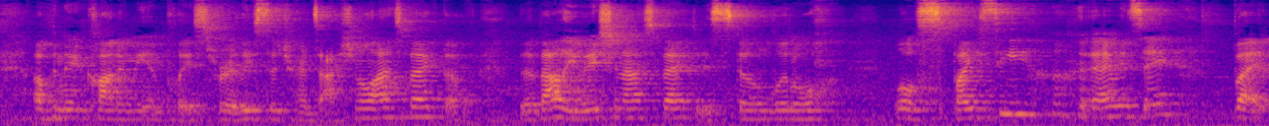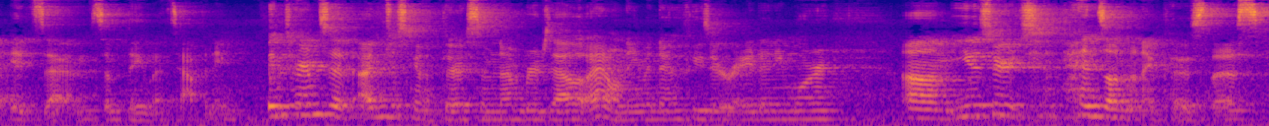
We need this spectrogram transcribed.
of an economy in place for at least the transactional aspect. The, the valuation aspect is still a little, little spicy, I would say, but it's um, something that's happening. In terms of, I'm just gonna throw some numbers out. I don't even know if these are right anymore. Um, users depends on when I post this.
